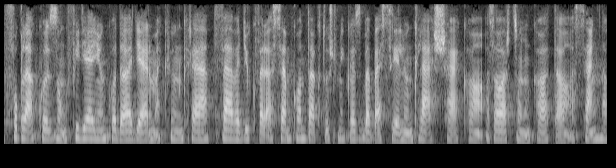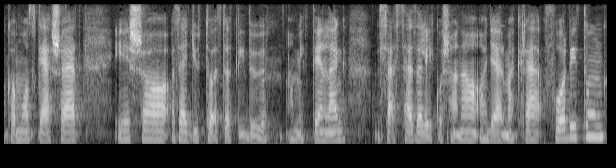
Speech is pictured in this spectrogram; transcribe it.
foglalkozzunk, figyeljünk oda a gyermekünkre, felvegyük vele a szemkontaktust, miközben beszélünk, lássák az arcunkat, a szánknak a mozgását, és az együtt töltött idő, amit tényleg százszázalékosan a, a gyermekre fordítunk,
